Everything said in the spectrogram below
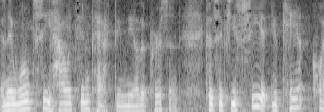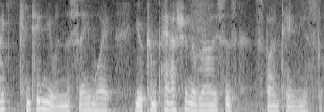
and they won't see how it's impacting the other person. Because if you see it, you can't quite continue in the same way. Your compassion arises spontaneously.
